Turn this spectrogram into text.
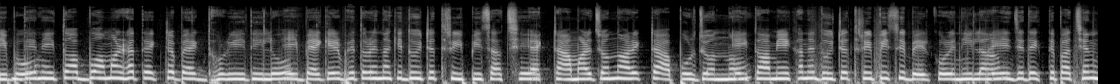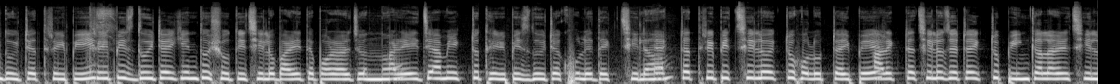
দিব। দেন এই তো আব্বু আমার হাতে একটা ব্যাগ ধরিয়ে দিল। এই ব্যাগের ভেতরে নাকি দুইটা থ্রি পিস আছে। একটা আমার জন্য, আরেকটা আপুর জন্য। এই তো আমি এখানে দুইটা থ্রি পিসই বের করে নিলাম। এই যে দেখতে পাচ্ছেন, দুইটা থ্রি পিস থ্রি পিস দুইটাই কিন্তু সুতি ছিল বাড়িতে পরার জন্য। আর এই যে আমি একটু থ্রি পিস দুইটা খুলে দেখছিলাম। একটা থ্রি পিস ছিল একটু হলুদ টাইপের আরেকটা ছিল যেটা একটু পিঙ্ক কালারের ছিল।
